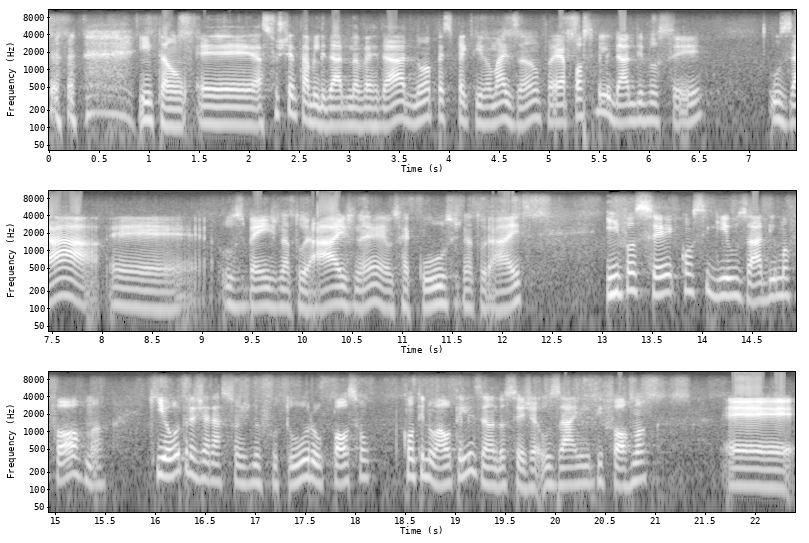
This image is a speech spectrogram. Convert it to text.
então, é, a sustentabilidade, na verdade, numa perspectiva mais ampla, é a possibilidade de você usar é, os bens naturais, né, os recursos naturais, e você conseguir usar de uma forma que outras gerações no futuro possam continuar utilizando, ou seja, usar ele de forma é,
